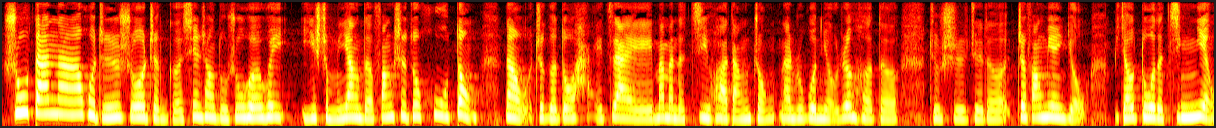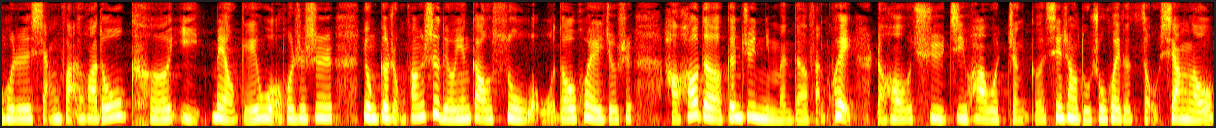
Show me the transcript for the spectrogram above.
书单啊，或者是说整个线上读书会会以什么样的方式做互动？那我这个都还在慢慢的计划当中。那如果你有任何的，就是觉得这方面有比较多的经验或者是想法的话，都可以 mail 给我，或者是用各种方式留言告诉我，我都会就是好好的根据你们的反馈，然后去计划我整个线上读书会的走向喽。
